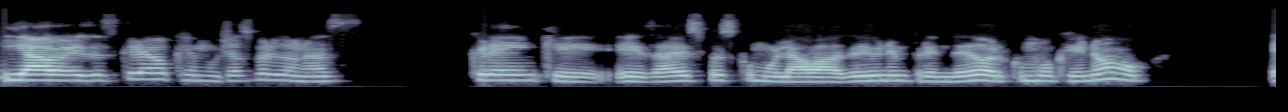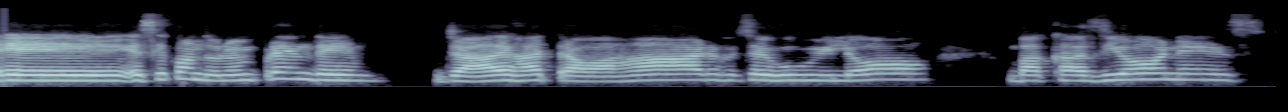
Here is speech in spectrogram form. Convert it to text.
Y a veces creo que muchas personas creen que esa es pues como la base de un emprendedor, como que no. Eh, es que cuando uno emprende, ya deja de trabajar, se jubiló, vacaciones,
